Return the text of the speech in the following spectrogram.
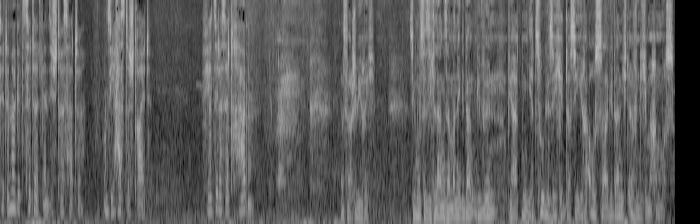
Sie hat immer gezittert, wenn sie Stress hatte. Und sie hasste Streit. Wie hat sie das ertragen? Es war schwierig. Sie musste sich langsam an den Gedanken gewöhnen. Wir hatten ihr zugesichert, dass sie ihre Aussage da nicht öffentlich machen muss.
